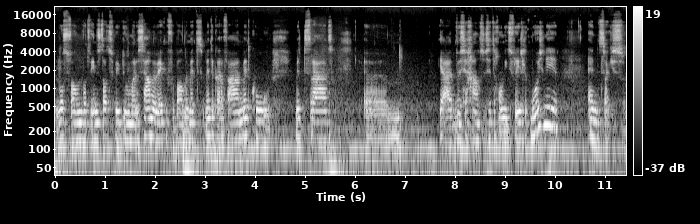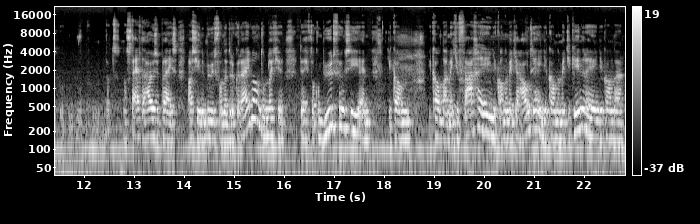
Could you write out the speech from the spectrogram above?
los van wat we in de stadsfabriek doen, maar de samenwerking verbanden met, met de karavaan, met Cool, met Straat. ehm, ja, we, gaan, ze zetten gewoon iets vreselijk moois neer. En straks, dat, dan stijgt de huizenprijs als je in de buurt van de drukkerij woont. Omdat je, dat heeft ook een buurtfunctie. En je kan, je kan daar met je vragen heen, je kan er met je hout heen, je kan er met je kinderen heen, je kan er,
